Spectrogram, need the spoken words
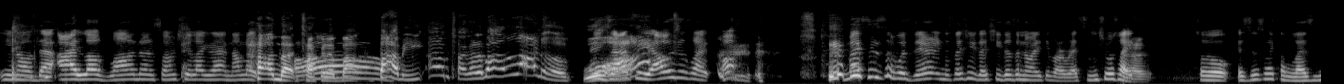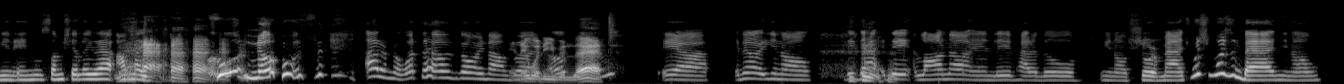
you know, that I love Lana and some shit like that, and I'm like. I'm not talking oh. about Bobby. I'm talking about Lana. Exactly. I was just like, oh. My sister was there, and especially that she doesn't know anything about wrestling. She was like, Uh, "So is this like a lesbian angle, some shit like that?" I'm like, "Who knows? I don't know what the hell is going on." and but it wasn't even okay. that. Yeah, and uh, you know, they, that, they Lana and Liv had a little, you know, short match, which wasn't bad, you know,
